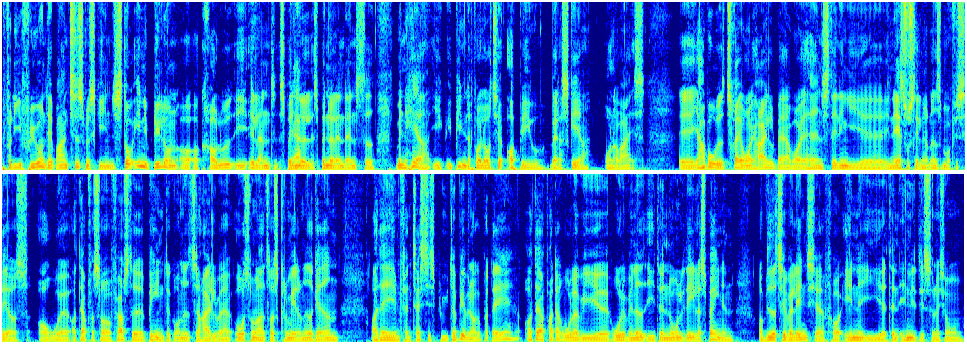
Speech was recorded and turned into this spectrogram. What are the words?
Fordi flyveren, det er bare en tidsmaskine. Stå ind i bilen og, og kravle ud i et eller andet spændende, ja. spændende eller andet sted. Men her i, i bilen, der får jeg lov til at opleve, hvad der sker undervejs. Øh, jeg har boet tre år i Heidelberg, hvor jeg havde en stilling i øh, en NATO-stilling dernede som officer også, og, øh, og derfor så første ben, det går ned til Heidelberg, 850 km ned ad gaden, og det er en fantastisk by. Der bliver vi nok et par dage, og derfra der ruller vi, ruller vi ned i den nordlige del af Spanien, og videre til Valencia for at ende i den endelige destination.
